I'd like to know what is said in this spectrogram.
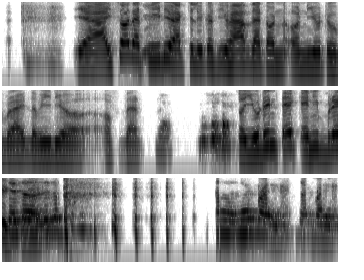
yeah, I saw that video actually because you have that on, on YouTube, right? The video of that. Yeah. so you didn't take any breaks, there's a, right? There's a uh, no breaks, no breaks.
